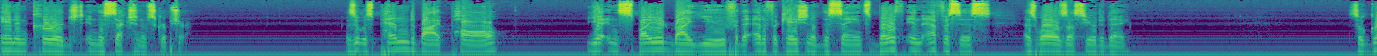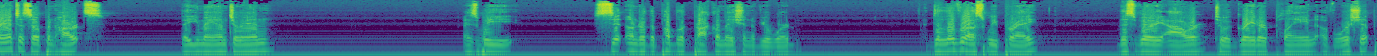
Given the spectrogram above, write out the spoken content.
and encouraged in this section of Scripture as it was penned by Paul, yet inspired by you for the edification of the saints, both in Ephesus as well as us here today. So grant us open hearts that you may enter in as we sit under the public proclamation of your word. Deliver us, we pray, this very hour to a greater plane of worship,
